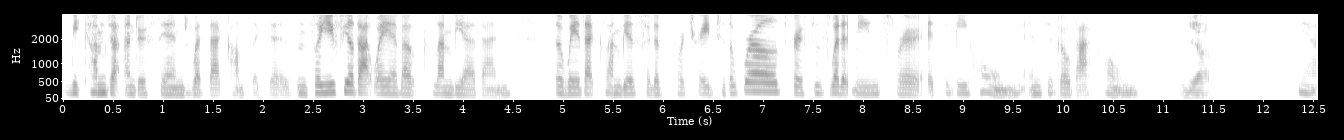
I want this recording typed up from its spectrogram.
we come to understand what that conflict is, and so you feel that way about Colombia, then the way that Colombia is sort of portrayed to the world versus what it means for it to be home and to go back home. Yeah. Yeah.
